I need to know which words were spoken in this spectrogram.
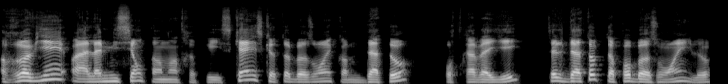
reviens à la mission de ton entreprise. Qu'est-ce que tu as besoin comme data pour travailler? C'est le data que tu n'as pas besoin, là.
